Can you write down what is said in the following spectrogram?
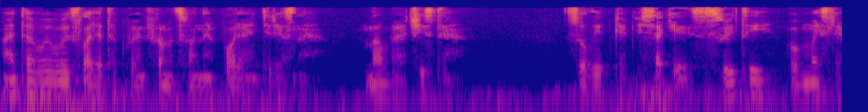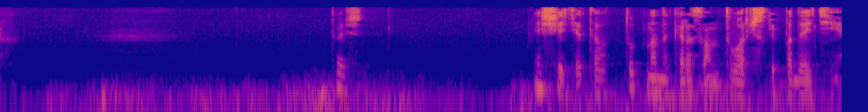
А это вы выслали такое информационное поле интересное, доброе, чистое, с улыбкой, без всякой суеты в мыслях. То есть ищите, это вот тут надо как раз вам творчески подойти.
